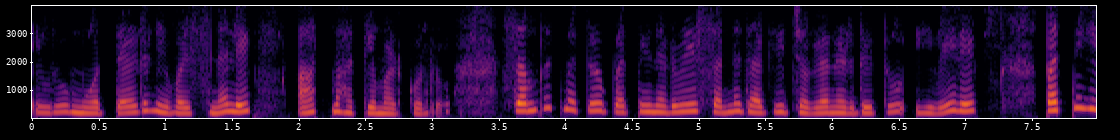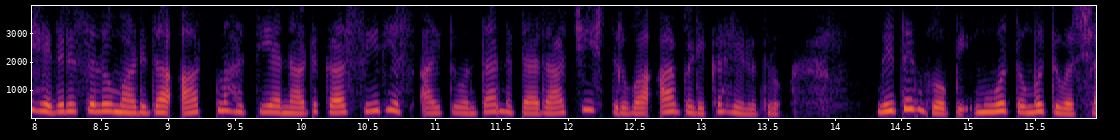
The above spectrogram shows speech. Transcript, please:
ಇವರು ಮೂವತ್ತೆರಡನೇ ವಯಸ್ಸಿನಲ್ಲಿ ಆತ್ಮಹತ್ಯೆ ಮಾಡಿಕೊಂಡ್ರು. ಸಂಪತ್ ಮತ್ತು ಪತ್ನಿ ನಡುವೆ ಸಣ್ಣದಾಗಿ ಜಗಳ ನಡೆದಿತ್ತು. ಈ ವೇಳೆ ಪತ್ನಿಗೆ ಹೆದರಿಸಲು ಮಾಡಿದ ಆತ್ಮಹತ್ಯೆಯ ನಾಟಕ ಸೀರಿಯಸ್ ಆಯಿತು ಅಂತ ನಟ ರಾಜೇಶ್ ಧ್ರುವ ಆ ಬಳಿಕ ಹೇಳಿದರು. ನಿತಿನ್ ಗೋಪಿ, ಮೂವತ್ತೊಂಬತ್ತು ವರ್ಷ.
